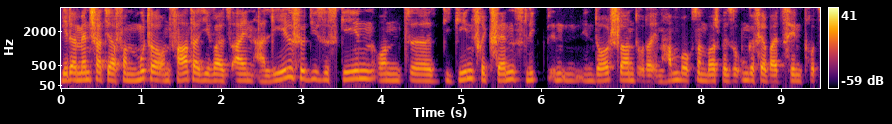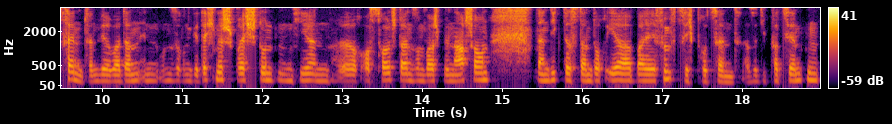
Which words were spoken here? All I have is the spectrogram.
jeder Mensch hat ja von Mutter und Vater jeweils ein Allel für dieses Gen und äh, die Genfrequenz liegt in, in Deutschland oder in Hamburg zum Beispiel so ungefähr bei zehn Prozent. Wenn wir aber dann in unseren Gedächtnissprechstunden hier in äh, Ostholstein zum Beispiel nachschauen, dann liegt das dann doch eher bei 50 Prozent. Also die Patienten,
